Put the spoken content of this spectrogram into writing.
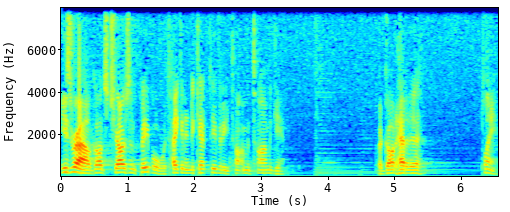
Israel, God's chosen people, were taken into captivity time and time again. But God had a plan.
